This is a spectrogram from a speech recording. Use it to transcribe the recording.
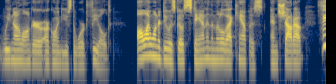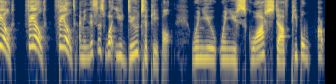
we no longer are going to use the word field. All I want to do is go stand in the middle of that campus and shout out, field, field, field. I mean, this is what you do to people when you when you squash stuff. People are,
